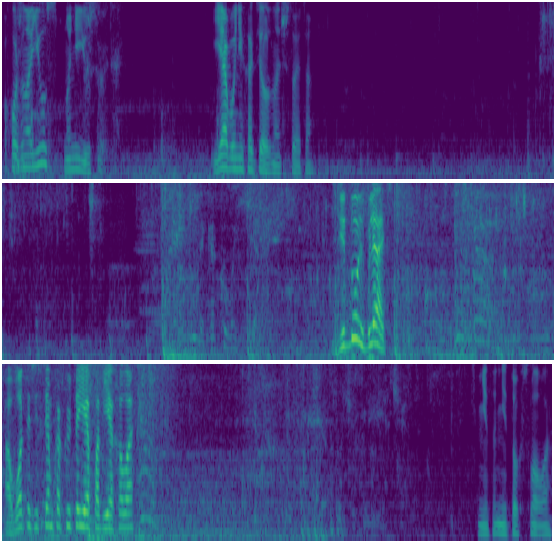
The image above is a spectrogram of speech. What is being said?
Похоже на юз, но не юз. Я бы не хотел знать, что это. Дедуль, блядь! А вот и системка QTE подъехала. Нет, не то слово.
